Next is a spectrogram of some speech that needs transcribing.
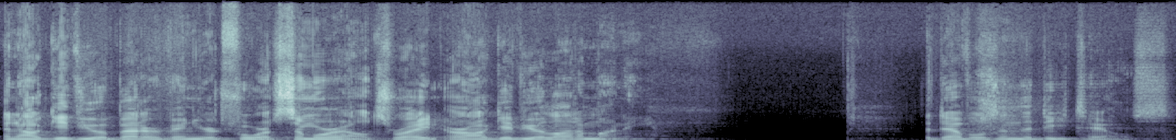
And I'll give you a better vineyard for it somewhere else, right? Or I'll give you a lot of money. The devil's in the details.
